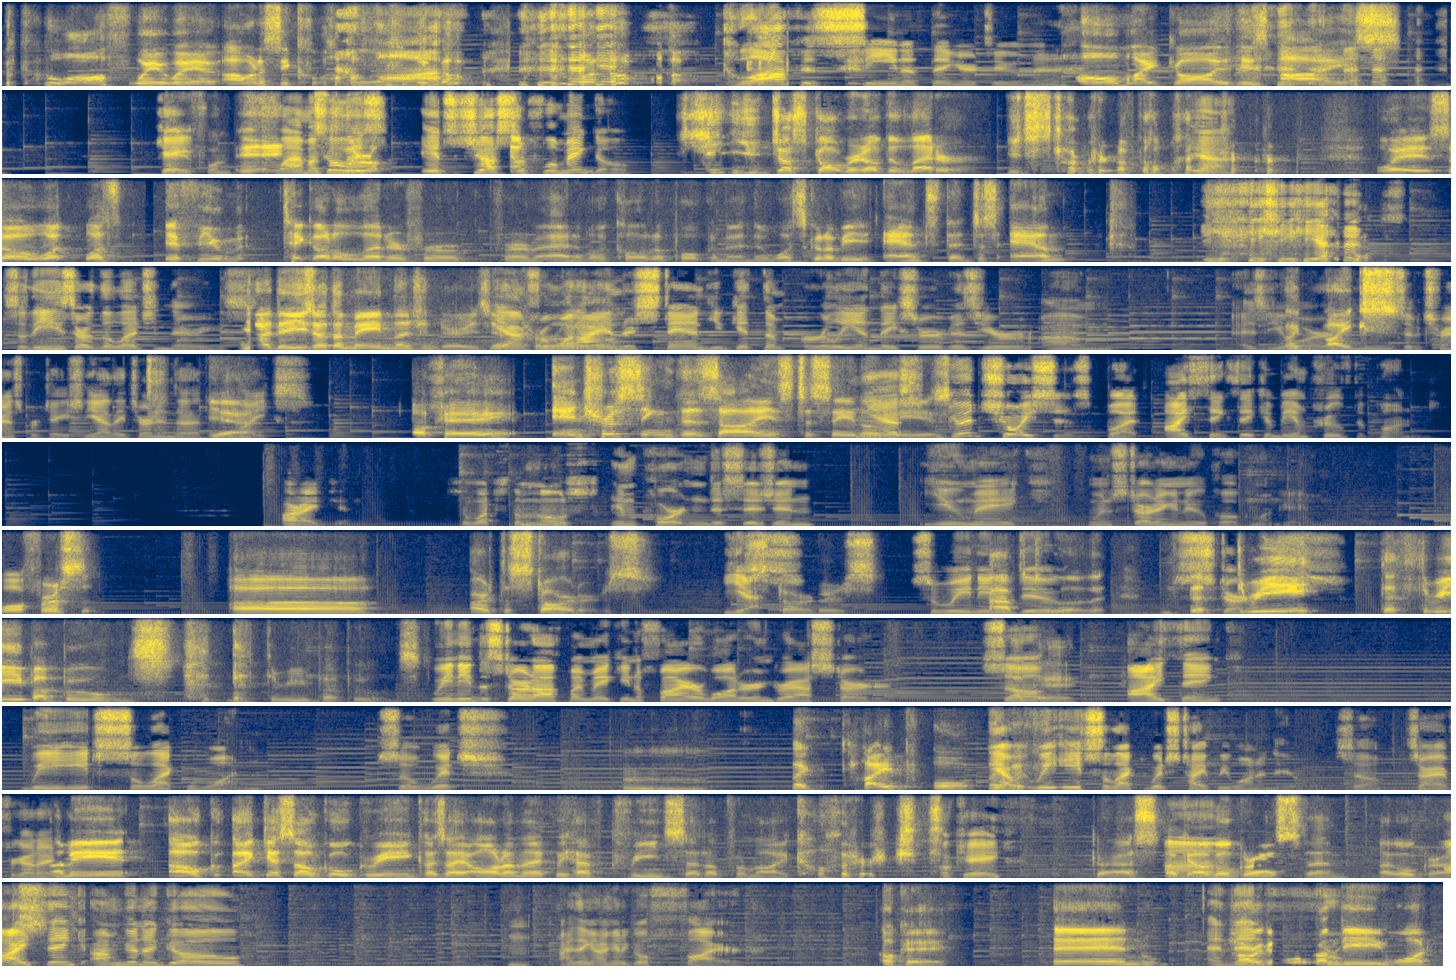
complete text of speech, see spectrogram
Klawf? Wait, wait. I want to see Klawf. Klawf. What the fuck? Klawf has seen a thing or two, man. Oh my god, his eyes. Okay, Flam- eh, eh, it- it's is it's just a flamingo. You, you just got rid of the letter. You just got rid of the letter. Yeah. Wait, so what? What's if you take out a letter for for an animal and call it a Pokemon, then what's gonna be ant? Then just am? yeah. So these are the legendaries. Yeah, these are the main legendaries. Yeah, from what I understand, you get them early and they serve as your um as your Like bikes. means of transportation. Yeah, they turn into Yeah. bikes. Okay, interesting designs to say the yes, least. good choices, but I think they can be improved upon. All right, Jim. So, what's the Mhm. most important decision you make when starting a new Pokemon game? Well, first, uh, are the starters. Yes. starters. So we need to do The starters. three- The three baboons. the three baboons. We need to start off by making a fire, water, and grass starter. So okay. I think we each select one. So which? Hmm. Like type or like yeah, we each select which type we want to do. So sorry, I forgot. I, I mean, I'll. I guess I'll go green because I automatically have green set up for my color. okay. grass. Okay, I'll go Um, grass then. I'll go grass. I think I'm gonna go. Hmm, I think I'm gonna go fire, Okay. And and how are we then gonna work on the water?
